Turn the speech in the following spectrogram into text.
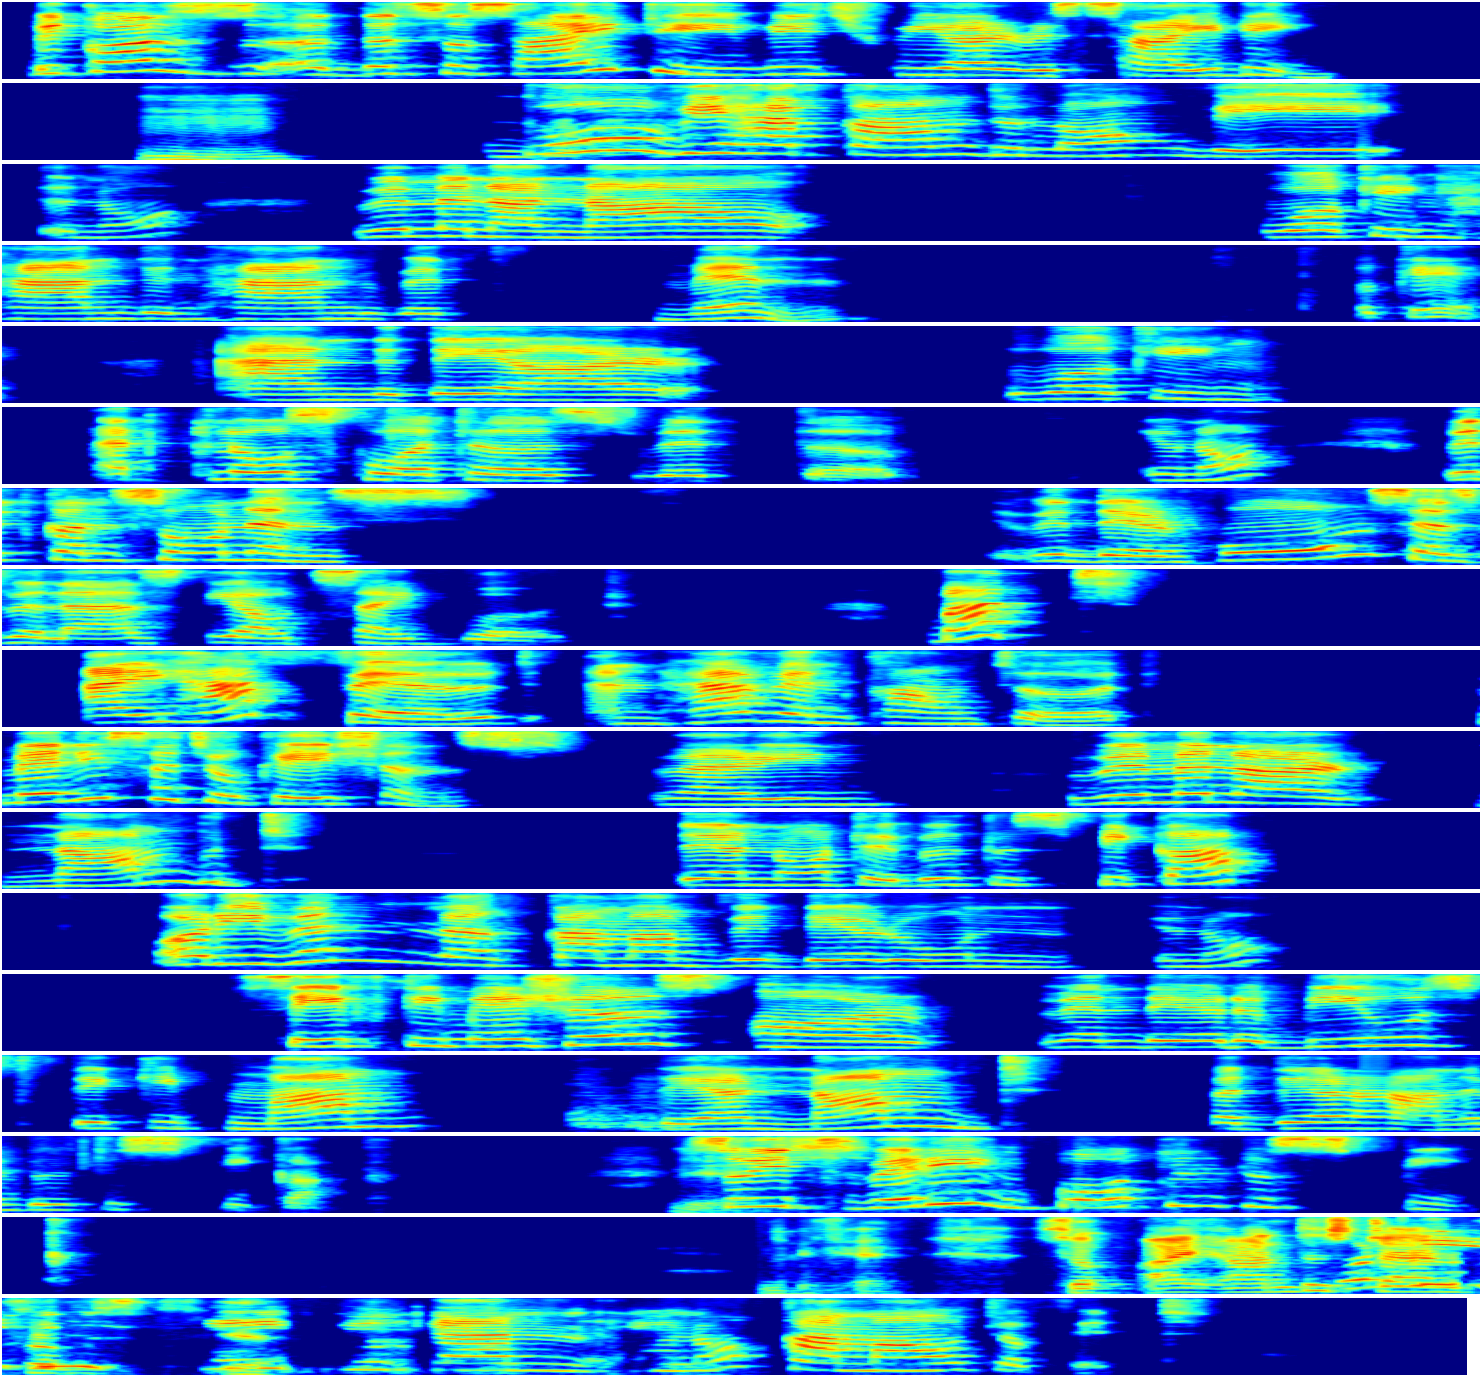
Because uh, the society which we are residing, mm-hmm. Though we have come the long way, you know, women are now working hand in hand with men okay? And they are working at close quarters with uh, you know with consonance with their homes as well as the outside world. But i have felt and have encountered many such occasions wherein women are numbed they are not able to speak up or even uh, come up with their own you know safety measures or when they are abused they keep mum they are numbed but they are unable to speak up yes. so it's very important to speak okay so i understand Only from you speak, yeah. you can you know come out of it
